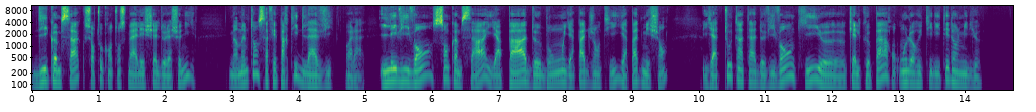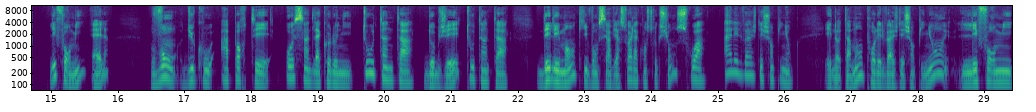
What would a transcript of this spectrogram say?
dit comme ça, surtout quand on se met à l'échelle de la chenille, mais en même temps ça fait partie de la vie. Voilà. Les vivants sont comme ça, il n'y a pas de bons, il n'y a pas de gentils, il n'y a pas de méchants. Il y a tout un tas de vivants qui, euh, quelque part, ont leur utilité dans le milieu. Les fourmis, elles, vont du coup apporter au sein de la colonie tout un tas d'objets, tout un tas d'éléments qui vont servir soit à la construction, soit à l'élevage des champignons. Et notamment pour l'élevage des champignons, les fourmis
